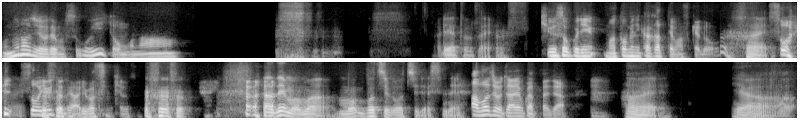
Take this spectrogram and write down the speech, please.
このラジオでもすごいいいと思うな。ありがとうございます。急速にまとめにかかってますけど、はい。そういう、そういう意図ではありませんけど。あでもまあも、ぼちぼちですね。あ、もちろん、じゃあよかった、じゃあ。はい。いやー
